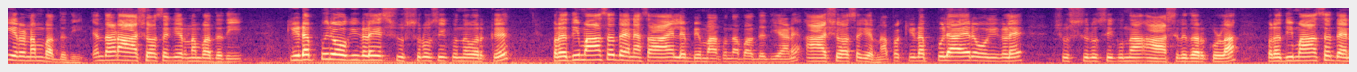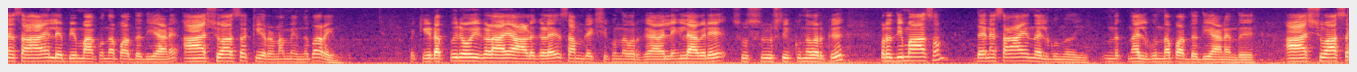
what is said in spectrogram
കിരണം പദ്ധതി. എന്താണ് ആശ്വാസ കിരണം പദ്ധതി? കിടപ്പ് രോഗികളെ ശുശ്രൂഷിക്കുന്നവർക്ക് പ്രതിമാസ ധനസഹായം ലഭ്യമാക്കുന്ന പദ്ധതിയാണ് ആശ്വാസ കിരണം. അപ്പോൾ കിടപ്പിലായ രോഗികളെ ശുശ്രൂഷിക്കുന്ന ആശ്രിതർക്കുള്ള പ്രതിമാസ ധനസഹായം ലഭ്യമാക്കുന്ന പദ്ധതിയാണ് ആശ്വാസ കിരണം എന്ന് പറയുന്നത്. ഇപ്പോൾ കിടപ്പ് രോഗികളായ ആളുകളെ സംരക്ഷിക്കുന്നവർക്ക് അല്ലെങ്കിൽ അവരെ ശുശ്രൂഷിക്കുന്നവർക്ക് പ്രതിമാസം ധനസഹായം നൽകുന്നത് നൽകുന്ന പദ്ധതിയാണെന്ത്? ആശ്വാസ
